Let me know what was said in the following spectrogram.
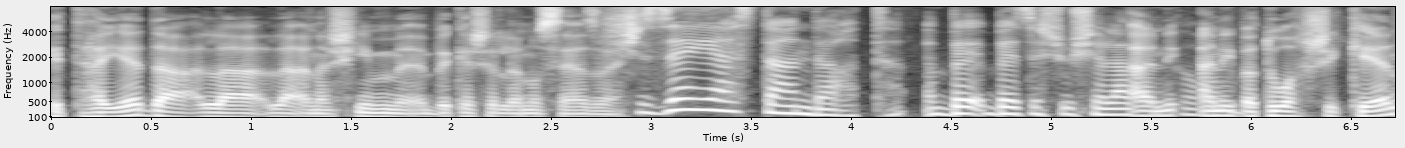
את הידע ל- לאנשים בקשר לנושא הזה. שזה יהיה הסטנדרט באיזשהו שלב. אני, בקרוב. אני בטוח שכן,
